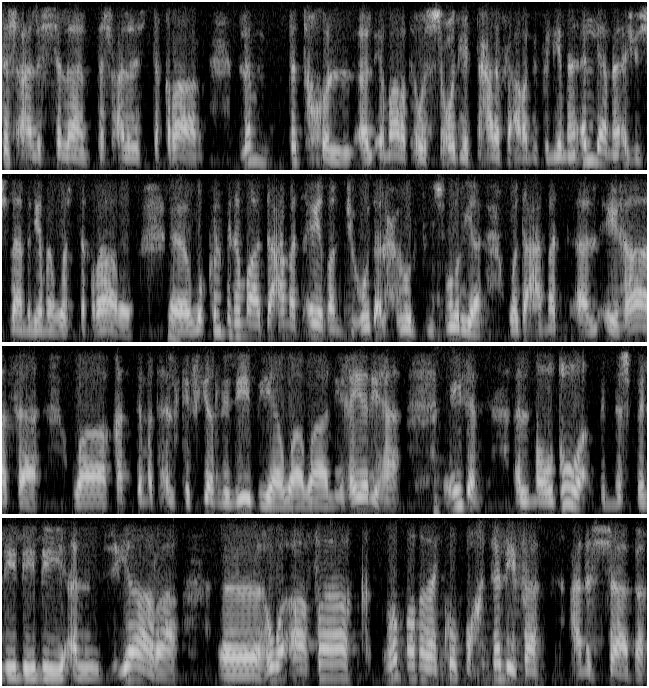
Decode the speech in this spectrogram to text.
تسعى للسلام تسعى للاستقرار. لم تدخل الإمارات أو السعودية التحالف العربي في اليمن إلا من أجل سلام اليمن واستقراره. وكل منهما دعمت أيضا جهود الحلول في سوريا ودعمت الإغاثة وقدمت الكثير لليبيا ولغيرها. إذا الموضوع بالنسبة للزيارة هو آفاق ربما تكون مختلفة عن السابق.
